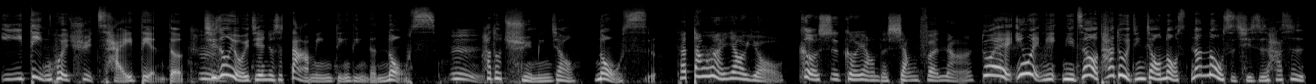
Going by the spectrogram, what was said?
一定会去踩点的。嗯、其中有一间就是大名鼎鼎的 Nose，嗯，它都取名叫 Nose 了，它当然要有各式各样的香氛啊。对，因为你你知道，它都已经叫 Nose，那 Nose 其实它是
